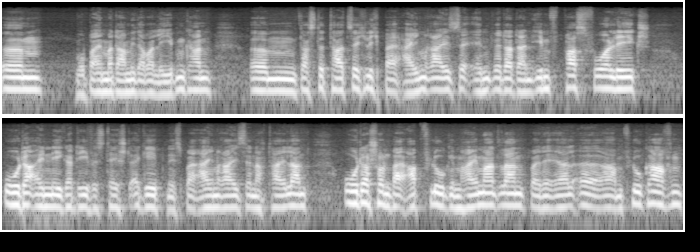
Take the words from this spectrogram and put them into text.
ähm, wobei man damit aber leben kann, ähm, dass du tatsächlich bei Einreise entweder deinen Impfpass vorlegst oder ein negatives Testergebnis bei Einreise nach Thailand oder schon bei Abflug im Heimatland bei der, äh, am Flughafen.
